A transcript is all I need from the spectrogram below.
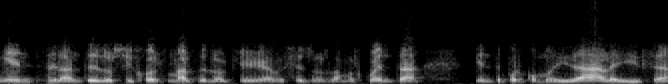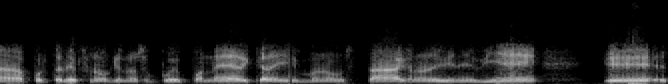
miente delante de los hijos más de lo que a veces nos damos cuenta, miente por comodidad, le dice por teléfono que no se puede poner, que ahora mismo no está, que no le viene bien, que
